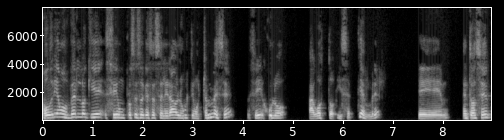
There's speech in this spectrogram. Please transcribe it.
podríamos verlo que sea un proceso que se ha acelerado en los últimos tres meses, ¿sí? julio, agosto y septiembre. Eh, entonces,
